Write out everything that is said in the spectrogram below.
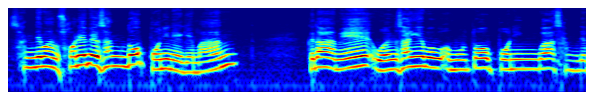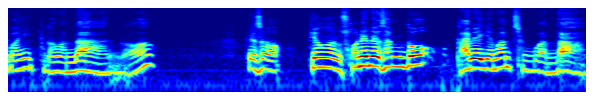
상대방 손해배상도 본인에게만 그 다음에 원상회복 의무도 본인과 상대방이 부담한다 하는 거. 그래서 병은 손해배상도 갑에게만 청구한다.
